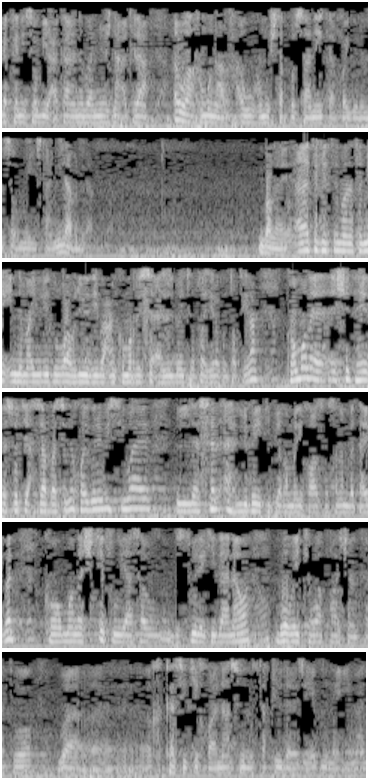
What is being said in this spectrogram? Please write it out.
لە کەنیسە و بیعەکانە نەبا نوێژ نەئەکرا ئەوە هەموو ناڕح ئەو هەموو شتە قورسانەی خۆی گەورە ئومە ئیسلامی لا بدرا بلى. آياتك تلمان فرمي إنما يريد الله ليذهب عنكم الرجس أهل البيت وطهيركم تطهيرا. كما شد هي لسوتي أحزاب بسيطة خواهي يقول بي سواء لسر أهل البيت في غمري خاصة صلى الله عليه وسلم بتايبت. كما لشتك ويا سو دستوري كي داناوا. بوي كوا پاشان كاتو و كاسي كي خوا ناس متقي ودرجة يك من الإيمان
